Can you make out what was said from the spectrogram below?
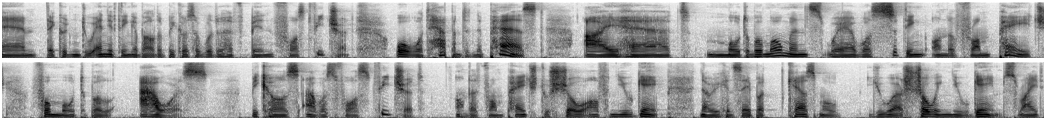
And they couldn't do anything about it because I would have been forced featured. Or what happened in the past, I had multiple moments where I was sitting on the front page for multiple hours because I was forced featured on that front page to show off a new game. Now you can say, but Chaosmo, you are showing new games, right?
